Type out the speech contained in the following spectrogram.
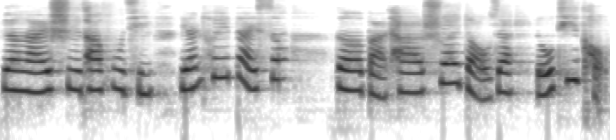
原来是她父亲连推带搡的把他摔倒在楼梯口。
